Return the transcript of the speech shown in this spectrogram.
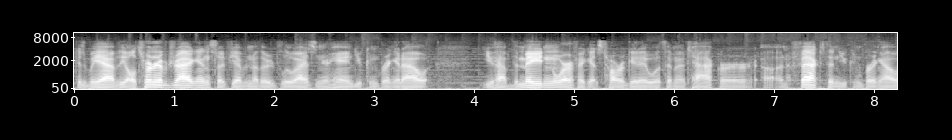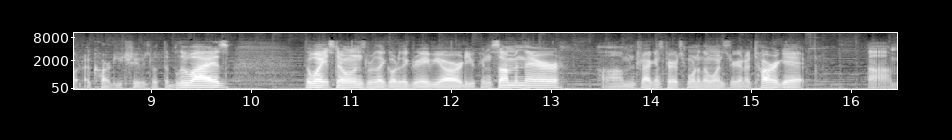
Because we have the alternative dragon, so if you have another blue eyes in your hand, you can bring it out. You have the maiden, where if it gets targeted with an attack or uh, an effect, then you can bring out a card you choose with the blue eyes. The white stones, where they go to the graveyard, you can summon there. Um, dragon spirit's one of the ones you're going to target. Um,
